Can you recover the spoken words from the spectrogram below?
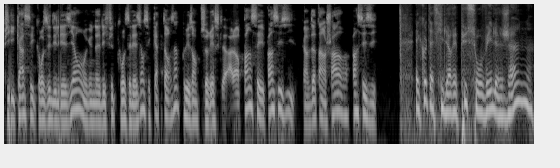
puis quand c'est causé des lésions, une des fuites causées des lésions, c'est 14 ans de prison que tu risques. Alors pensez, pensez-y. Quand vous êtes en char, pensez-y. Écoute, est-ce qu'il aurait pu sauver le jeune?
